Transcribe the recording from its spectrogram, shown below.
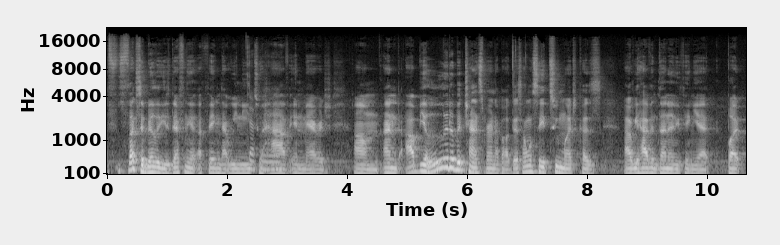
flexibility is definitely a thing that we need Definitely. to have in marriage. Um, and I'll be a little bit transparent about this. I won't say too much because uh, we haven't done anything yet. But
